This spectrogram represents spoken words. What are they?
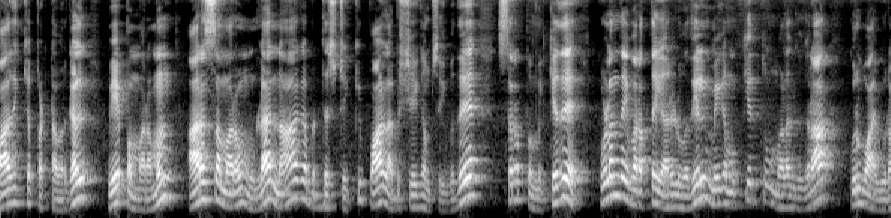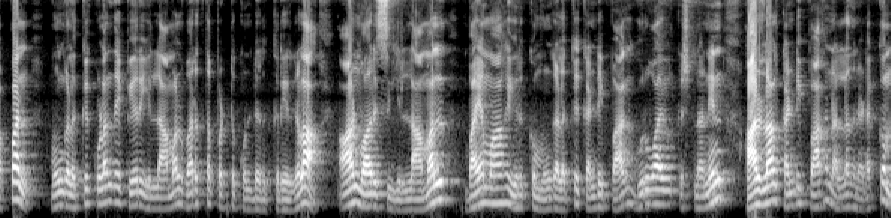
பாதிக்கப்பட்டவர்கள் வேப்ப மரமும் அரச மரமும் உள்ள நாகபிரதிஷ்டைக்கு பால் அபிஷேகம் செய்வது சிறப்பு மிக்கது குழந்தை வரத்தை அருள்வதில் மிக முக்கியத்துவம் வழங்குகிறார் குருவாயூரப்பன். உங்களுக்கு குழந்தை பேறு இல்லாமல் வருத்தப்பட்டு கொண்டிருக்கிறீர்களா? ஆண் வாரிசு இல்லாமல் பயமாக இருக்கும் உங்களுக்கு கண்டிப்பாக குருவாயூர் கிருஷ்ணனின் அருளால் கண்டிப்பாக நல்லது நடக்கும்.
